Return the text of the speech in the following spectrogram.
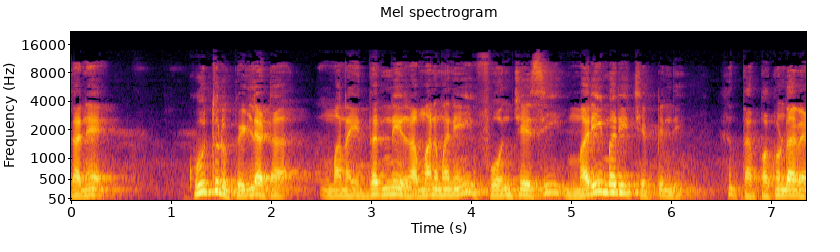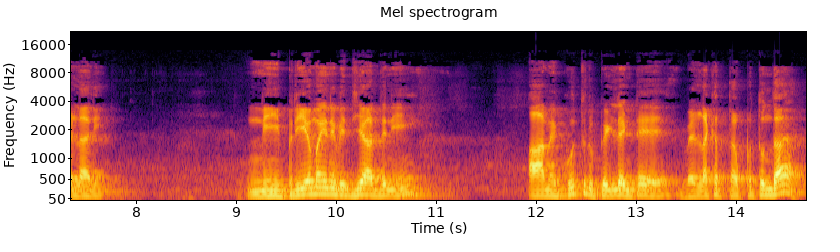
తనే కూతురు పెళ్ళట మన ఇద్దరిని రమ్మనమని ఫోన్ చేసి మరీ మరీ చెప్పింది. తప్పకుండా వెళ్ళాలి. నీ ప్రియమైన విద్యార్థిని ఆమె కూతురు పెళ్ళంటే వెళ్ళక తప్పుతుందా?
